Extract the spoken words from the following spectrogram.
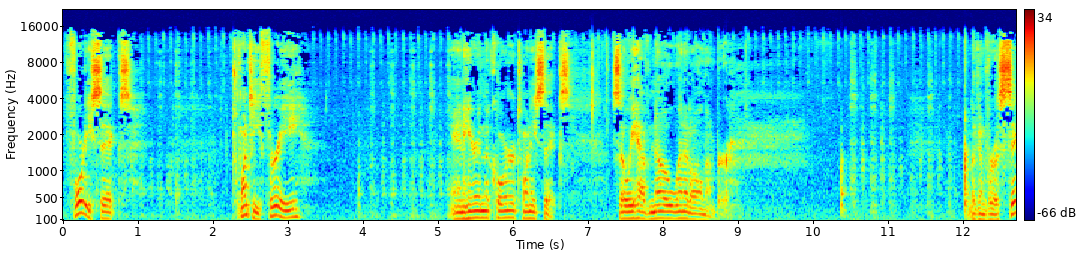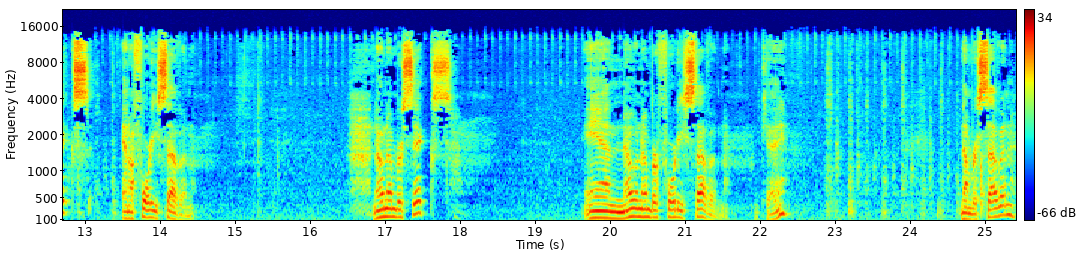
46, 23, and here in the corner 26. So we have no win it all number. Looking for a 6 and a 47. No number 6 and no number 47. Okay. Number 7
